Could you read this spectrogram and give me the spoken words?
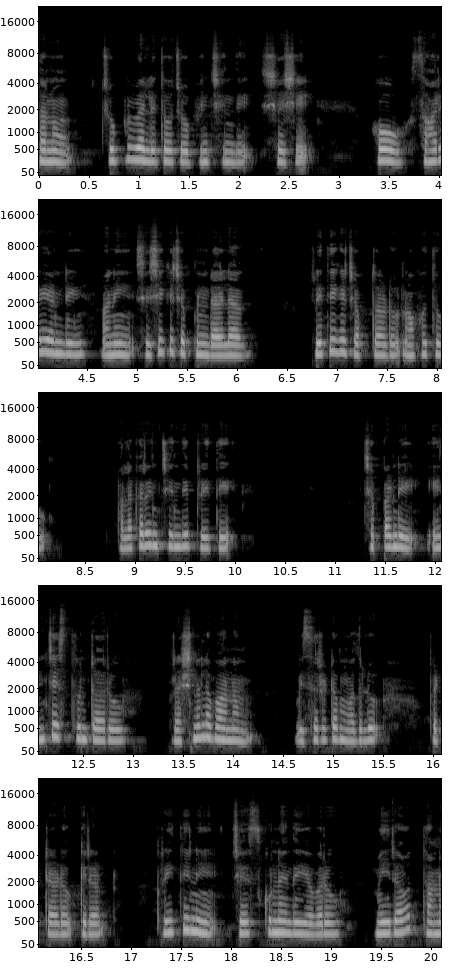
తను చూపుడు వెళ్ళితో చూపించింది శశి. హో సారీ అండి అని శశికి చెప్పిన డైలాగ్ ప్రీతికి చెప్తాడు నవ్వుతూ. పలకరించింది ప్రీతి. చెప్పండి ఏం చేస్తుంటారు? ప్రశ్నల బాణం విసరటం మొదలు పెట్టాడు కిరణ్. ప్రీతిని చేసుకునేది ఎవరు? మీరా? తన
